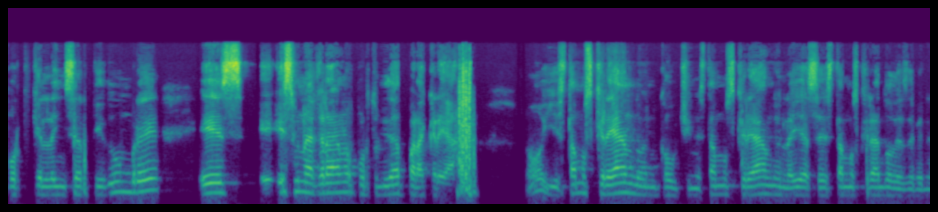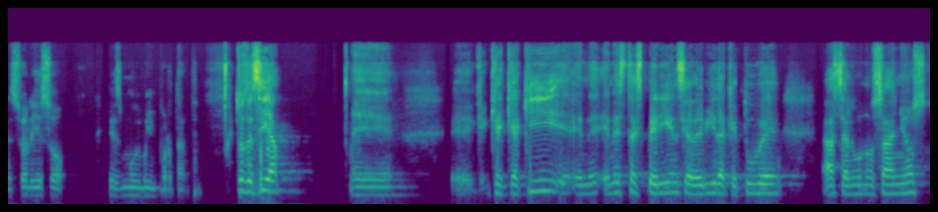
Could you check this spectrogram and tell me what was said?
porque la incertidumbre es, es una gran oportunidad para crear. ¿no? Y estamos creando en coaching, estamos creando en la IAC, estamos creando desde Venezuela y eso es muy, muy importante. Entonces decía eh, eh, que, que, aquí en, en esta experiencia de vida que tuve hace algunos años,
